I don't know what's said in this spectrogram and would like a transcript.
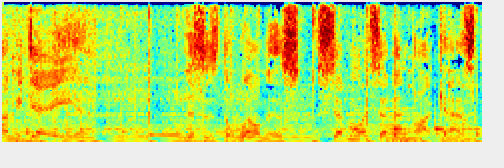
Happy day. This is the Wellness 717 podcast.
